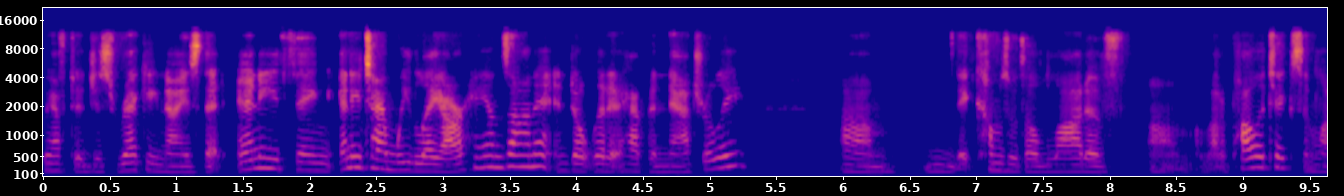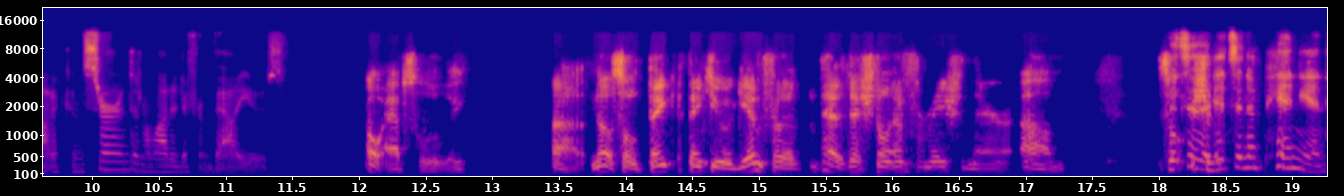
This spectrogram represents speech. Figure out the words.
we have to just recognize that anything anytime we lay our hands on it and don't let it happen naturally um, it comes with a lot of um, a lot of politics and a lot of concerns and a lot of different values. Oh, absolutely. Uh, no, so thank thank you again for that additional information there. Um, so it's, a, should, it's an opinion,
